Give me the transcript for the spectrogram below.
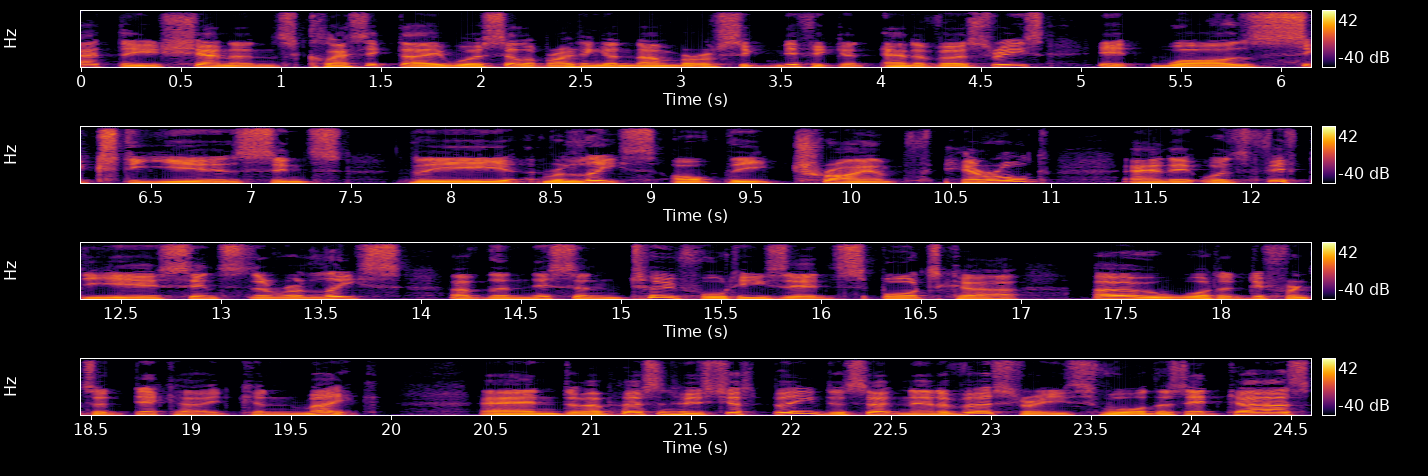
At the Shannon's Classic, they were celebrating a number of significant anniversaries. It was 60 years since the release of the Triumph Herald, and it was 50 years since the release of the Nissan 240Z sports car. Oh, what a difference a decade can make. And a person who's just been to certain anniversaries for the Z cars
